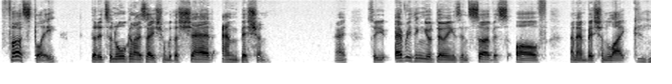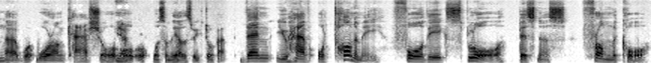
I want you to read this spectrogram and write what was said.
firstly that it's an organization with a shared ambition right so you, everything you're doing is in service of an ambition like mm-hmm. uh, War on Cash or, yeah. or, or, some of the others we could talk about. Then you have autonomy for the Explore business from the core.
